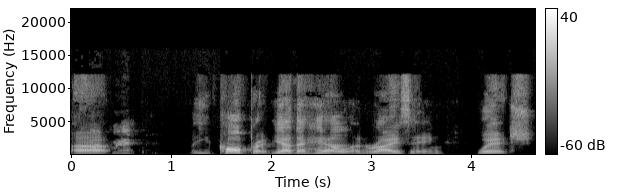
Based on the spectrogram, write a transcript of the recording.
uh corporate, corporate yeah the hill and rising which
